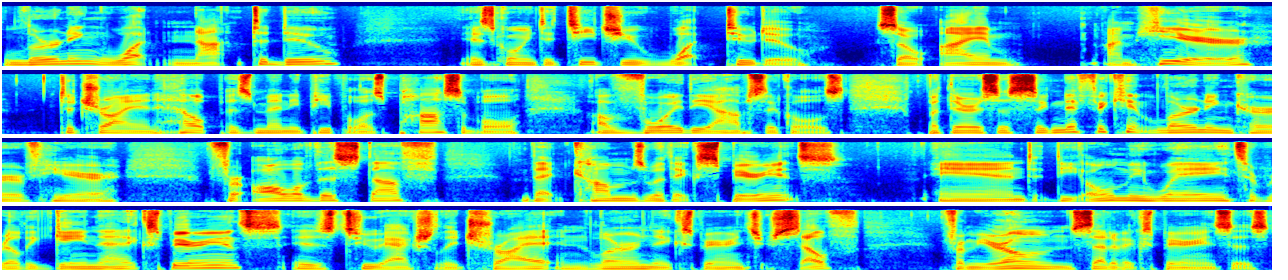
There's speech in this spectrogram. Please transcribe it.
learning what not to do is going to teach you what to do. So I am I'm here to try and help as many people as possible avoid the obstacles. But there is a significant learning curve here for all of this stuff that comes with experience. And the only way to really gain that experience is to actually try it and learn the experience yourself from your own set of experiences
